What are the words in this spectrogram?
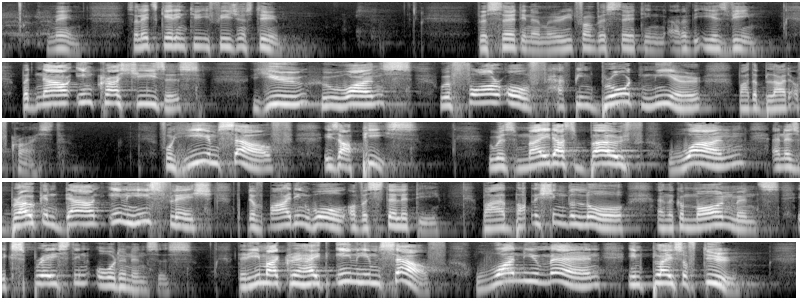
Amen. So let's get into Ephesians 2 verse 13. I'm going to read from verse 13 out of the ESV. But now in Christ Jesus, you who once were far off have been brought near by the blood of Christ. For he himself is our peace, who has made us both one and has broken down in his flesh the dividing wall of hostility by abolishing the law and the commandments expressed in ordinances that he might create in himself one new man in place of two,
